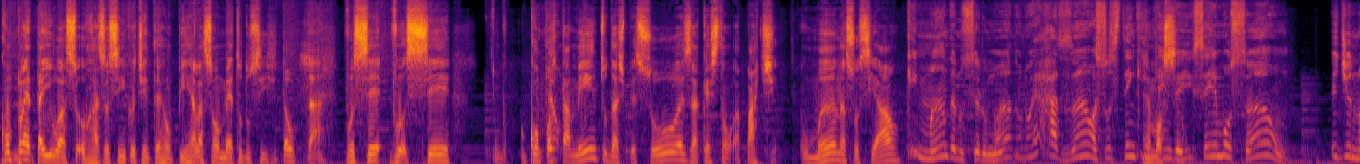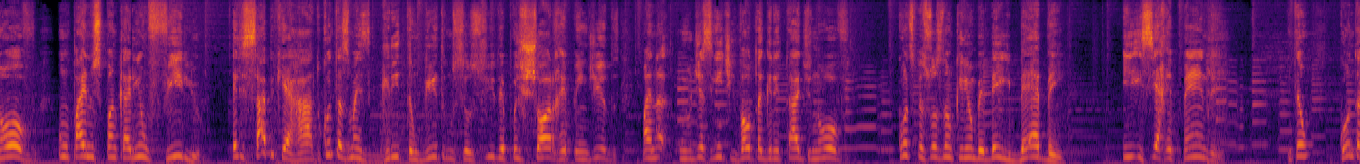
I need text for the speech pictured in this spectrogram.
completa aí o, raciocínio que eu te interrompi em relação ao método CIS. Então, tá. você, você, o comportamento então, das pessoas, a questão, a parte humana, social. Quem manda no ser humano não é a razão, as pessoas têm que emoção. entender isso, é emoção. E de novo, um pai não espancaria um filho. Ele sabe que é errado. Quantas mães gritam, gritam com seus filhos, depois choram arrependidos, mas no dia seguinte volta a gritar de novo. Quantas pessoas não queriam beber e bebem e, e se arrependem? Então, quando,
